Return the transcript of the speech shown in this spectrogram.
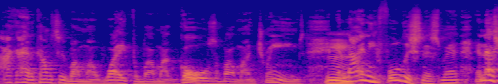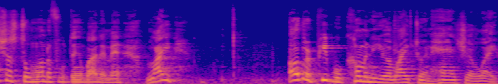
I had a conversation about my wife, about my goals, about my dreams, mm. and not any foolishness, man. And that's just the wonderful thing about it, man. Life, other people come into your life to enhance your life.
